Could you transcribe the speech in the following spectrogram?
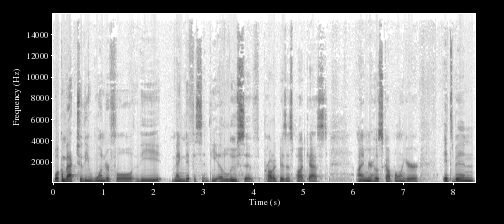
Welcome back to the wonderful, the magnificent, the elusive Product Business Podcast. I'm your host, Scott Bolinger. It's been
